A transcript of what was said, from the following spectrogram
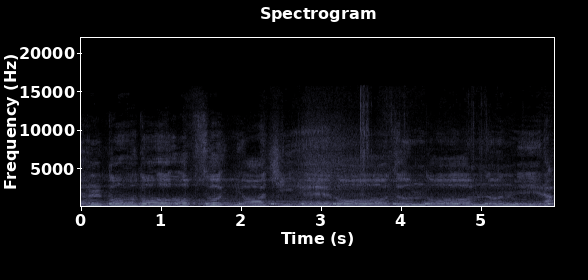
열도도 없으며 지혜로 든도 없느니라.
